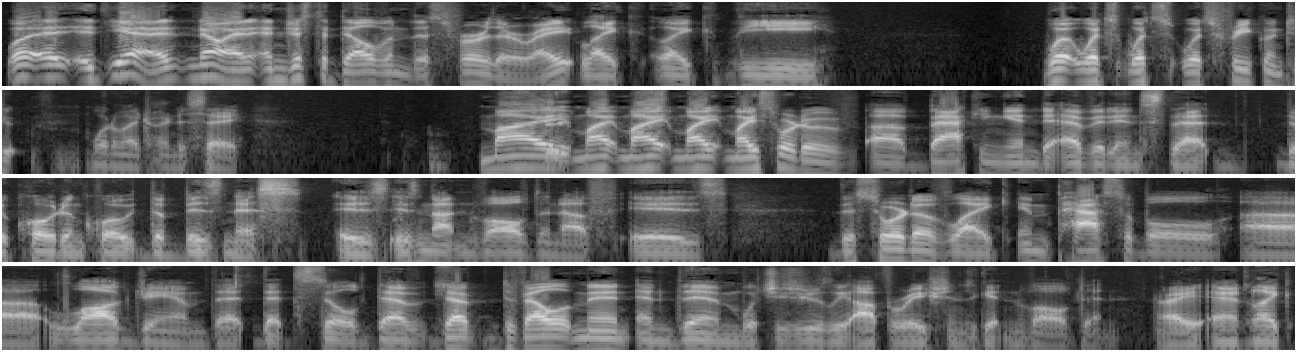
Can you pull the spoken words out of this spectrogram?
Well, it, it, yeah, no, and, and just to delve into this further, right? Like, like the what, what's what's what's frequent. To, what am I trying to say? My my my my my sort of uh, backing into evidence that the quote unquote the business is is not involved enough is the sort of like impassable uh, logjam that that still dev, dev, development and them, which is usually operations, get involved in, right? And like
